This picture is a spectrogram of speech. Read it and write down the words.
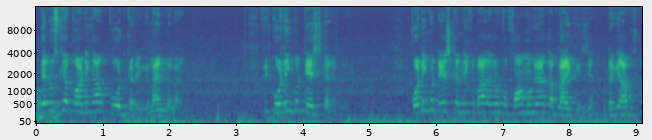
देन Okay. उसके अकॉर्डिंग आप कोड करेंगे लाइन बाय लाइन फिर कोडिंग को टेस्ट करेंगे। कोडिंग को टेस्ट करने के बाद अगर परफॉर्म हो गया तो अप्लाई कीजिए मतलब कि आप उसको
